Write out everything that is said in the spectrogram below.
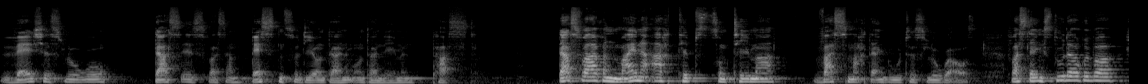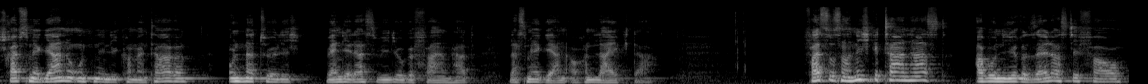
welches Logo das ist, was am besten zu dir und deinem Unternehmen passt. Das waren meine acht Tipps zum Thema was macht ein gutes Logo aus? Was denkst du darüber? Schreib es mir gerne unten in die Kommentare. Und natürlich, wenn dir das Video gefallen hat, lass mir gerne auch ein Like da. Falls du es noch nicht getan hast, abonniere Zeldas TV.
